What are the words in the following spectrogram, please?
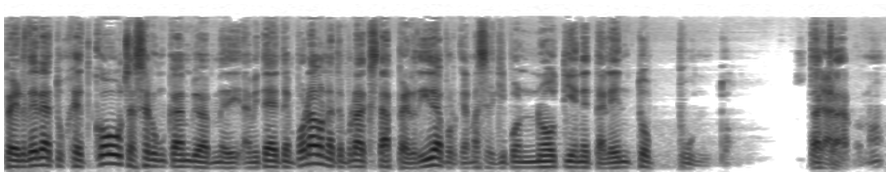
perder a tu head coach, hacer un cambio a, mitad de temporada, una temporada que está perdida porque además el equipo no tiene talento, punto. Está Claro. claro, ¿no?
